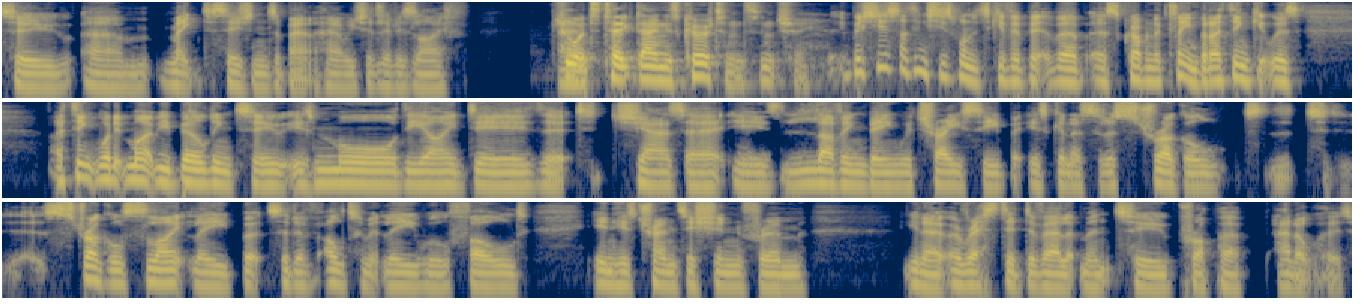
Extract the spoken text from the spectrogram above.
to um, make decisions about how he should live his life. She wanted to take down his curtains, didn't she? but she's I think she's wanted to give a bit of a, a scrub and a clean. But I think it was I think what it might be building to is more the idea that Jazzer is loving being with Tracy, but is going to sort of struggle to, to, struggle slightly, but sort of ultimately will fold in his transition from you know arrested development to proper adulthood.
